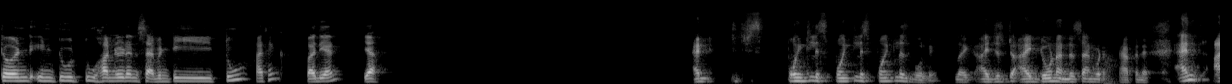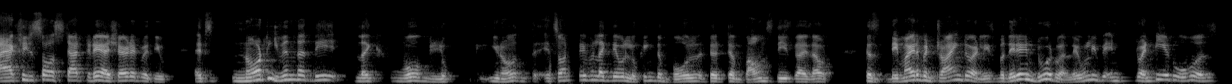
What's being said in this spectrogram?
Turned into 272, I think, by the end. Yeah. And just pointless, pointless, pointless bowling. Like I just I don't understand what happened there. And I actually just saw a stat today. I shared it with you. It's not even that they like were look. You know, it's not even like they were looking to bowl to, to bounce these guys out because they might have been trying to at least, but they didn't do it well. They only in 28 overs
